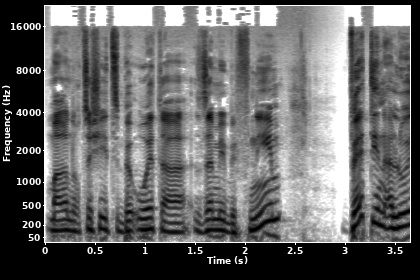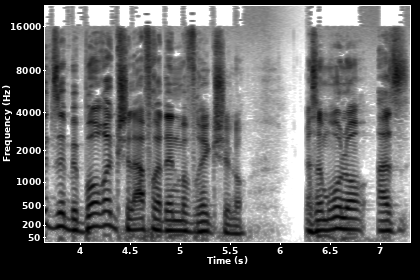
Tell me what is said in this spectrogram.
הוא אמר אני רוצה שיצבעו את זה מבפנים, ותנעלו את זה בבורג שלאף אחד אין מברג שלו. אז אמרו לו, אז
